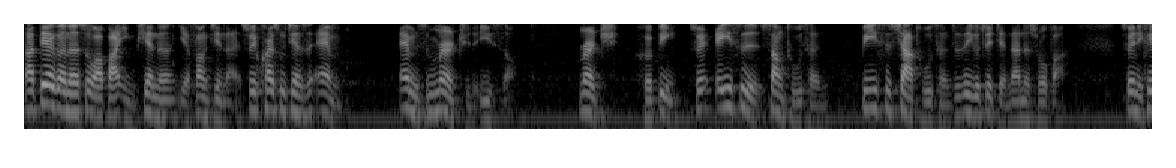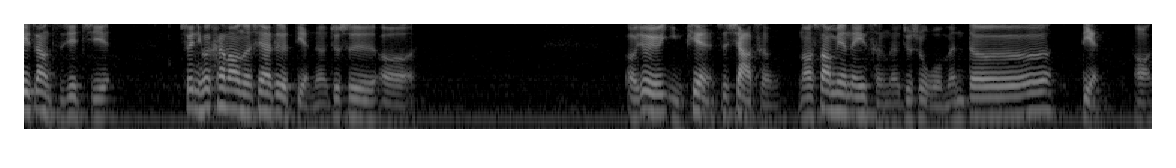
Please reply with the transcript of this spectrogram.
那第二个呢，是我要把影片呢也放进来，所以快速键是 M，M 是 merge 的意思哦，merge 合并，所以 A 是上图层，B 是下图层，这是一个最简单的说法，所以你可以这样直接接，所以你会看到呢，现在这个点呢，就是呃，呃，就有影片是下层，然后上面那一层呢，就是我们的点啊，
